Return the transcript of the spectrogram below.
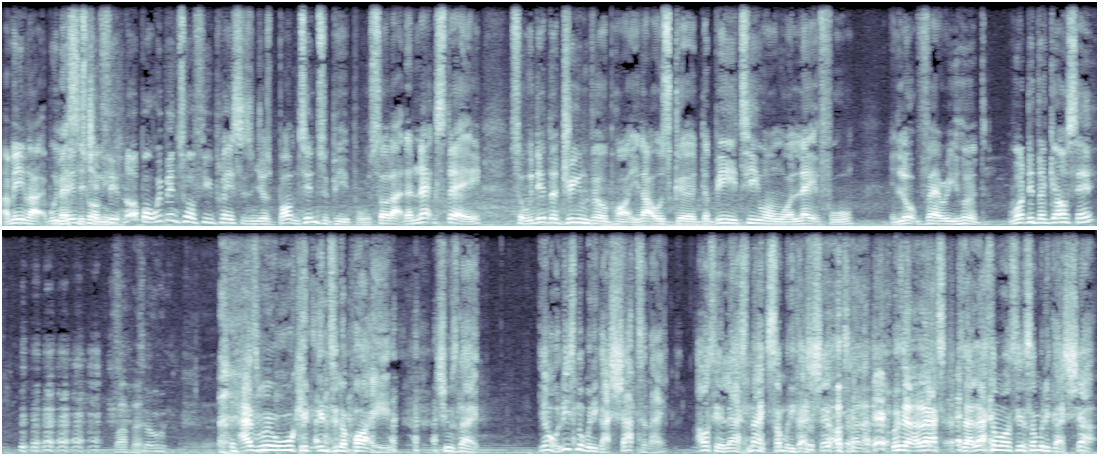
I mean, like we've been to a few. you. No, but we've been to a few places and just bumped into people. So like the next day, so we did the Dreamville party. That was good. The BET one we're late for. It looked very hood. What did the girl say? What happened? As we were walking into the party, she was like, "Yo, at least nobody got shot tonight." I was here last night. Somebody got shot. Was like, was that last? Was that last time I was here? Somebody got shot.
